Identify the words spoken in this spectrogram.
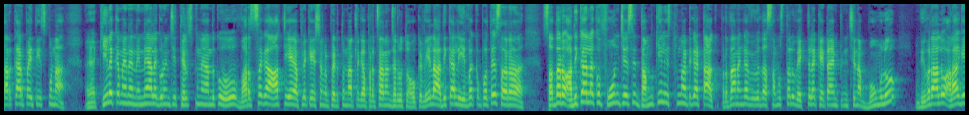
సర్కార్పై తీసుకున్న కీలకమైన నిర్ణయాల గురించి తెలుసుకునేందుకు వరుసగా ఆర్టీఐ అప్లికేషన్లు పెడుతున్నట్లుగా ప్రచారం జరుగుతుంది. ఒకవేళ అధికారులు ఇవ్వకపోతే సదరు అధికారులకు ఫోన్ చేసి ధమ్కీలు ఇస్తున్నట్టుగా టాక్. ప్రధానంగా వివిధ సంస్థలు వ్యక్తుల కేటాయించిన భూములు వివరాలు అలాగే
